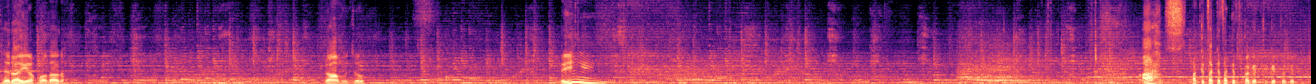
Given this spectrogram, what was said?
masih ada lagi kalau tahu udah nggak muncul? Ih. Ah sakit sakit sakit sakit, sakit. kaget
